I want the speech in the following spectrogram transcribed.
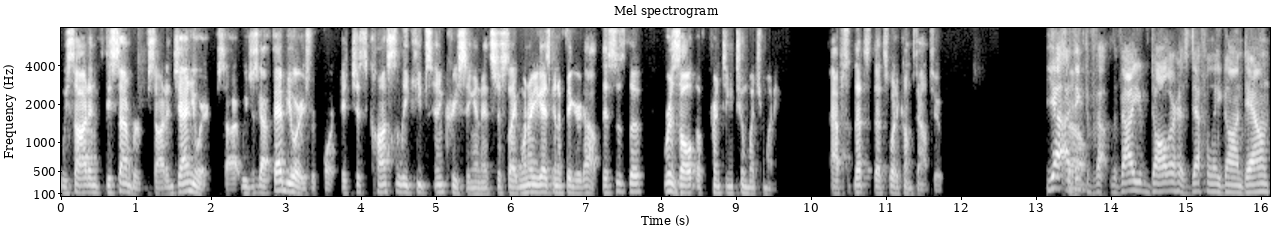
we saw it in December, we saw it in January, we saw it. We just got February's report. It just constantly keeps increasing, and it's just like, when are you guys going to figure it out? This is the result of printing too much money. Absolutely, that's that's what it comes down to. Yeah, so. I think the, the value of dollar has definitely gone down.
